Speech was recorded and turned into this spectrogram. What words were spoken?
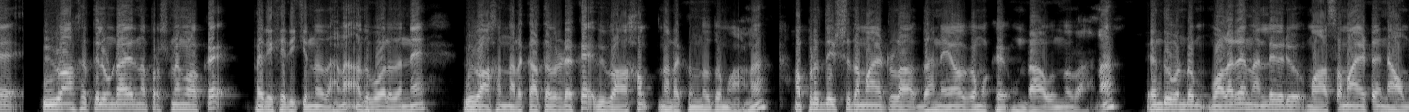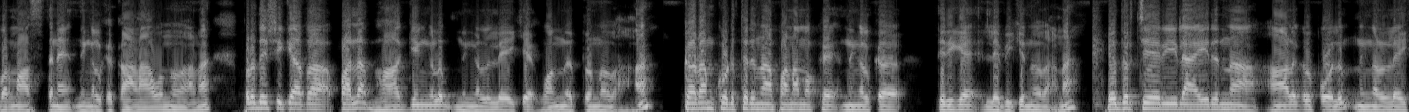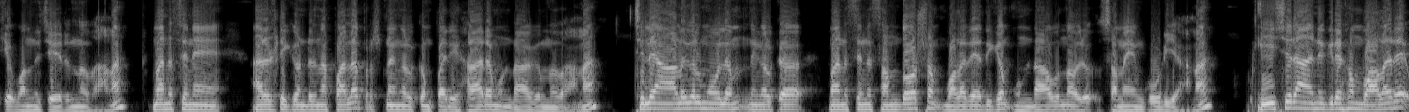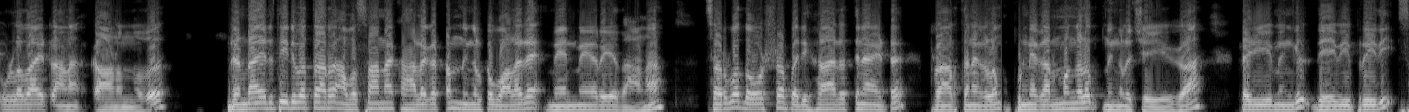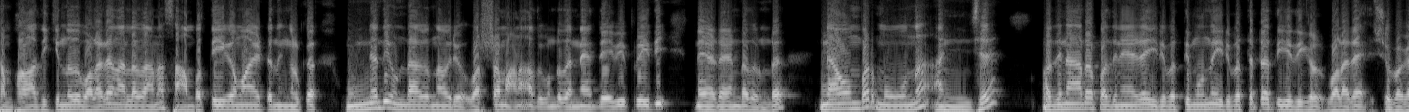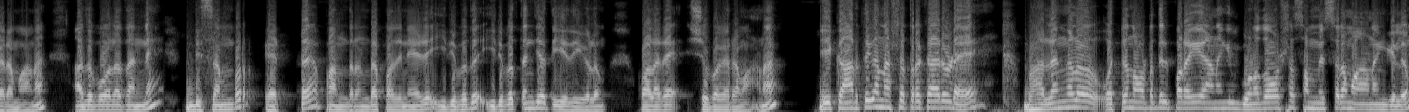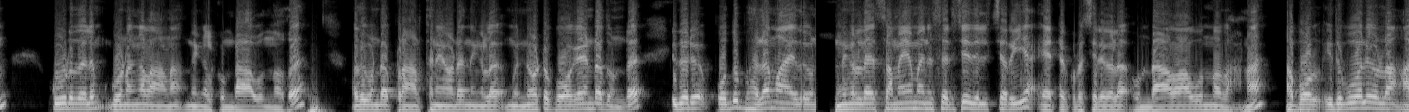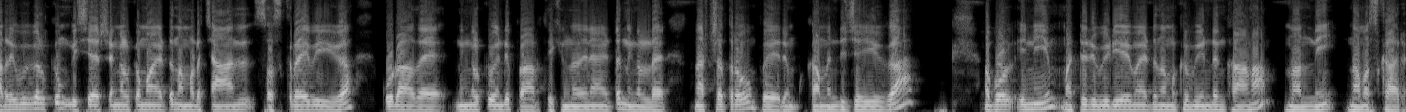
വിവാഹത്തിലുണ്ടായിരുന്ന പ്രശ്നങ്ങളൊക്കെ പരിഹരിക്കുന്നതാണ്. അതുപോലെ തന്നെ വിവാഹം നടക്കാത്തവരുടെയൊക്കെ വിവാഹം നടക്കുന്നതുമാണ്. അപ്രതീക്ഷിതമായിട്ടുള്ള ധനയോഗമൊക്കെ ഉണ്ടാവുന്നതാണ്. എന്തുകൊണ്ടും വളരെ നല്ലൊരു മാസമായിട്ട് നവംബർ മാസത്തിനെ നിങ്ങൾക്ക് കാണാവുന്നതാണ്. പ്രതീക്ഷിക്കാത്ത പല ഭാഗ്യങ്ങളും നിങ്ങളിലേക്ക് വന്നെത്തുന്നതാണ്. കടം കൊടുത്തിരുന്ന പണമൊക്കെ നിങ്ങൾക്ക് തിരികെ ലഭിക്കുന്നതാണ്. എതിർചേരിയിലായിരുന്ന ആളുകൾ പോലും നിങ്ങളിലേക്ക് വന്നു ചേരുന്നതാണ്. മനസ്സിനെ അലട്ടിക്കൊണ്ടിരുന്ന പല പ്രശ്നങ്ങൾക്കും പരിഹാരമുണ്ടാകുന്നതാണ്. ചില ആളുകൾ മൂലം നിങ്ങൾക്ക് മനസ്സിന് സന്തോഷം വളരെയധികം ഉണ്ടാവുന്ന ഒരു സമയം കൂടിയാണ്. ഈശ്വര അനുഗ്രഹം വളരെ ഉള്ളതായിട്ടാണ് കാണുന്നത്. രണ്ടായിരത്തി ഇരുപത്തി ആറ് അവസാന കാലഘട്ടം നിങ്ങൾക്ക് വളരെ മേന്മേറിയതാണ് സർവദോഷ പരിഹാരത്തിനായിട്ട് പ്രാർത്ഥനകളും പുണ്യകർമ്മങ്ങളും നിങ്ങൾ ചെയ്യുക. കഴിയുമെങ്കിൽ ദേവീപ്രീതി സമ്പാദിക്കുന്നത് വളരെ നല്ലതാണ്. സാമ്പത്തികമായിട്ട് നിങ്ങൾക്ക് ഉന്നതി ഉണ്ടാകുന്ന ഒരു വർഷമാണ്. അതുകൊണ്ട് തന്നെ ദേവീപ്രീതി നേടേണ്ടതുണ്ട്. നവംബർ മൂന്ന് അഞ്ച് പതിനാറ് പതിനേഴ് ഇരുപത്തിമൂന്ന് ഇരുപത്തെട്ട് തീയതികൾ വളരെ ശുഭകരമാണ്. അതുപോലെ തന്നെ ഡിസംബർ എട്ട് പന്ത്രണ്ട് പതിനേഴ് ഇരുപത് ഇരുപത്തഞ്ച് തീയതികളും വളരെ ശുഭകരമാണ്. ഈ കാർത്തിക നക്ഷത്രക്കാരുടെ ഫലങ്ങൾ ഒറ്റ നോട്ടത്തിൽ പറയുകയാണെങ്കിൽ ഗുണദോഷ സമ്മിശ്രമാണെങ്കിലും കൂടുതലും ഗുണങ്ങളാണ് നിങ്ങൾക്കുണ്ടാവുന്നത്. അതുകൊണ്ട് പ്രാർത്ഥനയോടെ നിങ്ങൾ മുന്നോട്ട് പോകേണ്ടതുണ്ട്. ഇതൊരു പൊതുഫലമായതുകൊണ്ട് നിങ്ങളുടെ സമയമനുസരിച്ച് ഇതിൽ ചെറിയ ഏറ്റക്കുറച്ചിലുകൾ ഉണ്ടാവാവുന്നതാണ്. അപ്പോൾ ഇതുപോലെയുള്ള അറിവുകൾക്കും വിശേഷങ്ങൾക്കുമായിട്ട് നമ്മുടെ ചാനൽ സബ്സ്ക്രൈബ് ചെയ്യുക. കൂടാതെ നിങ്ങൾക്ക് വേണ്ടി പ്രാർത്ഥിക്കുന്നതിനായിട്ട് നിങ്ങളുടെ നക്ഷത്രവും പേരും കമന്റ് ചെയ്യുക. അപ്പോൾ ഇനിയും മറ്റൊരു വീഡിയോയുമായിട്ട് നമുക്ക് വീണ്ടും കാണാം. നന്ദി നമസ്കാരം.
